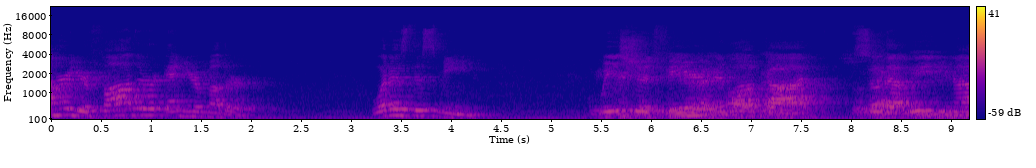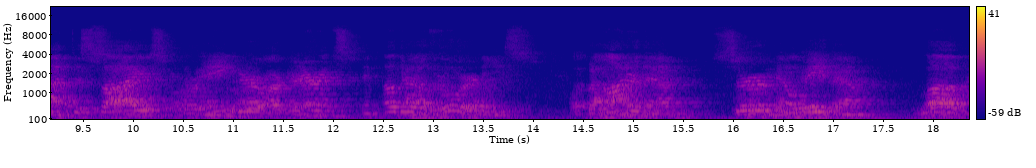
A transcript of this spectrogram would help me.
Honor your father and your mother. What does this mean? We should fear and love God so that we do not despise or anger our parents and other authorities, but honor them, serve and obey them, love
